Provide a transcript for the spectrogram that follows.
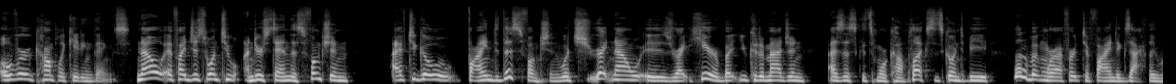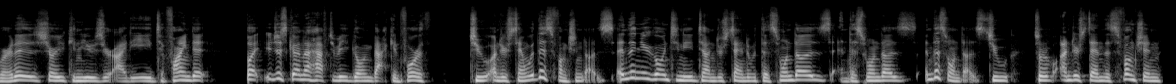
overcomplicating things. Now, if I just want to understand this function, I have to go find this function, which right now is right here, but you could imagine as this gets more complex, it's going to be a little bit more effort to find exactly where it is. Sure, you can use your IDE to find it, but you're just going to have to be going back and forth to understand what this function does. And then you're going to need to understand what this one does, and this one does, and this one does to sort of understand this function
